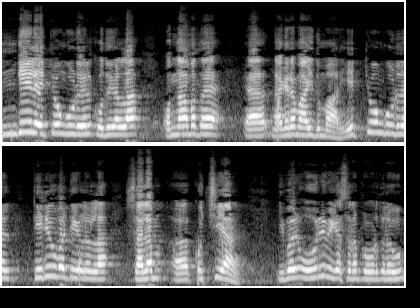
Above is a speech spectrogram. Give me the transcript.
ഇന്ത്യയിൽ ഏറ്റവും കൂടുതൽ കൊതുകുള്ള ഒന്നാമത്തെ നഗരമായി ഇത് മാറി. ഏറ്റവും കൂടുതൽ തെരുവ് പട്ടികളുള്ള സ്ഥലം കൊച്ചിയാണ്. ഇവർ ഒരു വികസന പ്രവർത്തനവും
